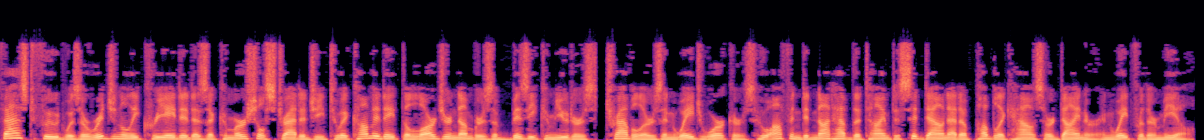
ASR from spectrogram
Fast food was originally created as a commercial strategy to accommodate the larger numbers of busy commuters, travelers and wage workers who often did not have the time to sit down at a public house or diner and wait for their meal.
